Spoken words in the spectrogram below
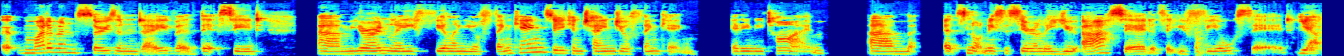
it might have been Susan David that said, um, "You're only feeling your thinking, so you can change your thinking at any time." Um, it's not necessarily you are sad; it's that you feel sad, Yeah,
